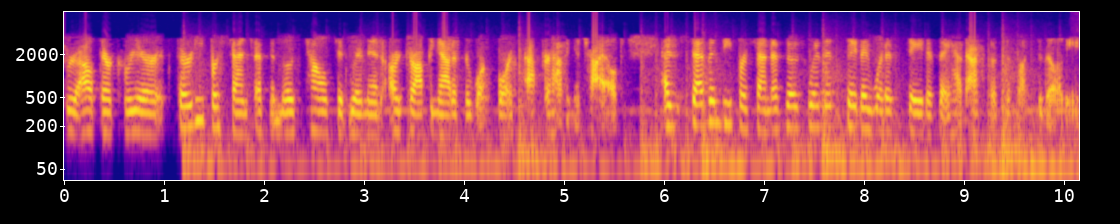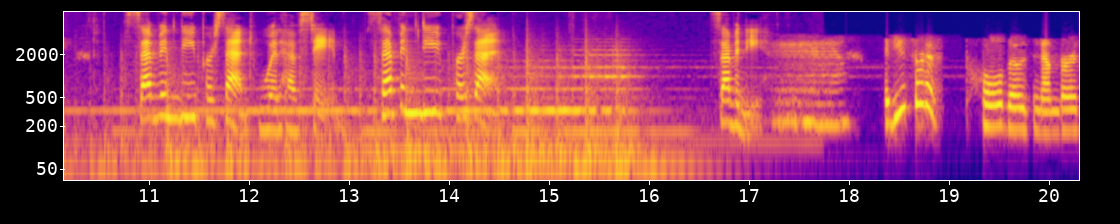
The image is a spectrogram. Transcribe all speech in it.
throughout their career, 30% of the most talented women are dropping out of the workforce after having a child. And 70% of those women say they would have stayed if they had access to flexibility. 70% would have stayed. 70%. 70. If you sort of pull those numbers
